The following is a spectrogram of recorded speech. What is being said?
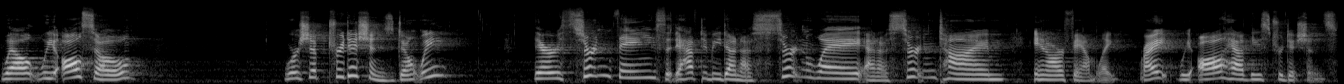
Well, we also worship traditions, don't we? There are certain things that have to be done a certain way at a certain time in our family, right? We all have these traditions.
